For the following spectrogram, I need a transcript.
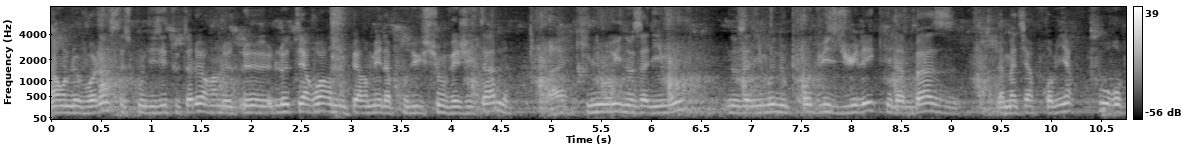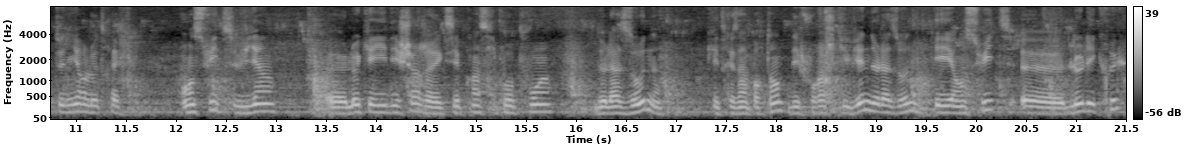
Là, on le voit là, c'est ce qu'on disait tout à l'heure. hein. Le, le- le terroir nous permet la production végétale Ouais. qui nourrit nos animaux. Nos animaux nous produisent du lait qui est la base, la matière première pour obtenir le trèfle. Ensuite vient euh, le cahier des charges avec ses principaux points de la zone, qui est très importante, des fourrages qui viennent de la zone. Et ensuite, euh, le lait cru.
